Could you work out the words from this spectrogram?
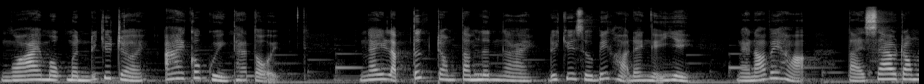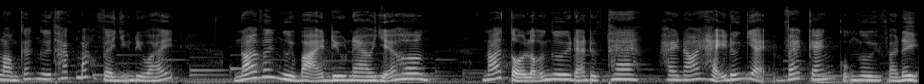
Ngoài một mình Đức Chúa Trời, ai có quyền tha tội? Ngay lập tức trong tâm linh Ngài, Đức Chúa Giêsu biết họ đang nghĩ gì. Ngài nói với họ, tại sao trong lòng các ngươi thắc mắc về những điều ấy? Nói với người bại điều nào dễ hơn? Nói tội lỗi ngươi đã được tha, hay nói hãy đứng dậy, vác cán của ngươi và đi?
